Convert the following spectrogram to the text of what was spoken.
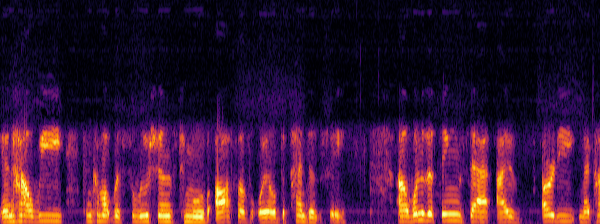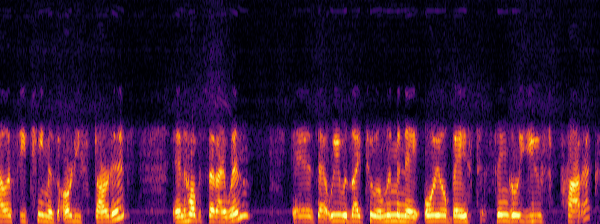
and how we can come up with solutions to move off of oil dependency. Uh, one of the things that I've already, my policy team has already started in hopes that I win, is that we would like to eliminate oil-based single-use products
